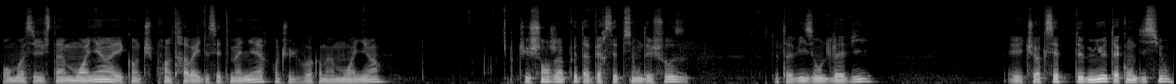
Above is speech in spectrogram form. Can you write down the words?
Pour moi, c'est juste un moyen, et quand tu prends le travail de cette manière, quand tu le vois comme un moyen, tu changes un peu ta perception des choses, de ta vision de la vie, et tu acceptes mieux ta condition.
